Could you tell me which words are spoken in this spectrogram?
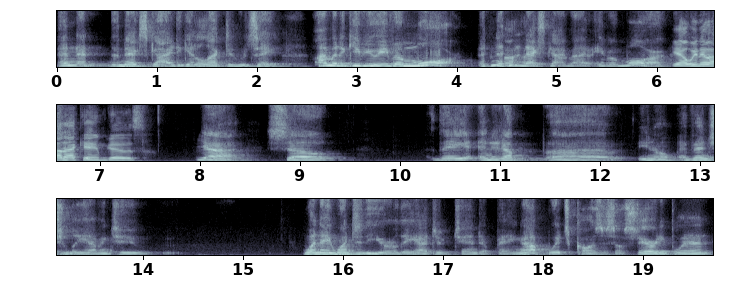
and then the next guy to get elected would say, "I'm gonna give you even more," and then the next guy might even more. Yeah, we know how that game goes. Yeah. So they ended up, uh, you know, eventually having to, when they went to the euro, they had to, to end up paying up, which caused this austerity plan,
